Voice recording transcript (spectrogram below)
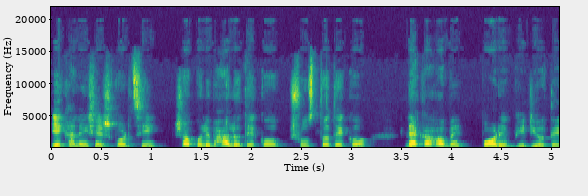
এখানেই শেষ করছি। সকলে ভালো থেকো, সুস্থ থেকো। দেখা হবে পরের ভিডিওতে।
